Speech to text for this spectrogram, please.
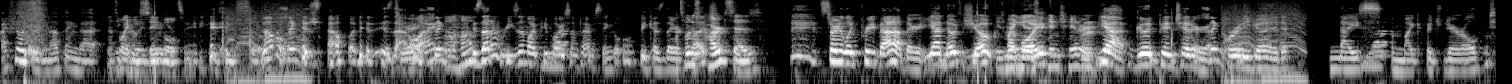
I feel like there's nothing that That's he why can he's single. against me. He's so- Double single. Is that what it is? That's that right. why? Uh-huh. Is that a reason why people are sometimes single? Because they're That's what his card says. It's starting to look pretty bad out there. Yeah, no joke, He's my bringing his boy. pinch hitter. Yeah, good pinch hitter. Single. Pretty good. Nice, Mike Fitzgerald.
